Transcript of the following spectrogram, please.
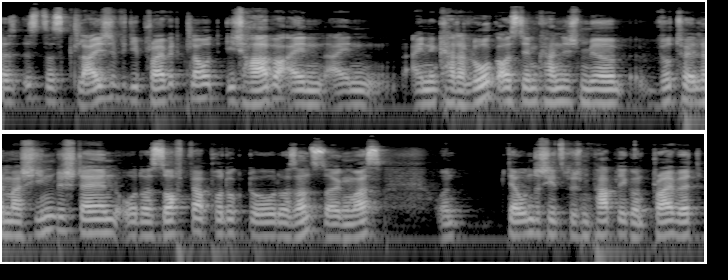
Das ist das gleiche wie die Private Cloud. Ich habe ein, ein, einen Katalog, aus dem kann ich mir virtuelle Maschinen bestellen oder Softwareprodukte oder sonst irgendwas. Und der Unterschied zwischen Public und Private,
